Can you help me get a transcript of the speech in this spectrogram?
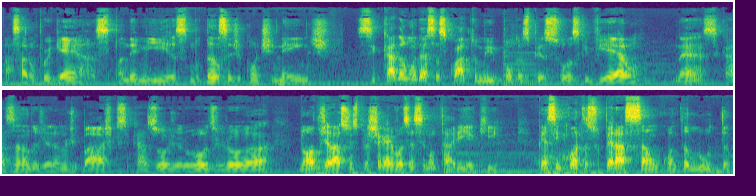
passaram por guerras, pandemias, mudança de continente. Se cada uma dessas 4 mil e poucas pessoas que vieram né, se casando, gerando de baixo, que se casou, gerou outro, gerou nove gerações para chegar em você, você não estaria aqui. Pensa em quanta superação, quanta luta,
